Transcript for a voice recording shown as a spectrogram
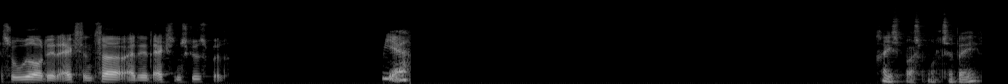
Altså udover det er et action, så er det et action skydespil. Ja. Tre spørgsmål tilbage.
